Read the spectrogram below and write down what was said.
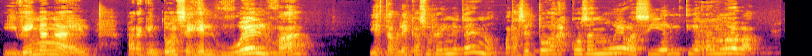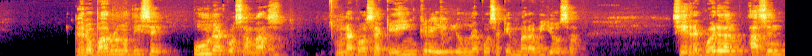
y vengan a Él para que entonces Él vuelva y establezca su reino eterno, para hacer todas las cosas nuevas, cielo y tierra nueva. Pero Pablo nos dice una cosa más una cosa que es increíble, una cosa que es maravillosa. Si recuerdan, hace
